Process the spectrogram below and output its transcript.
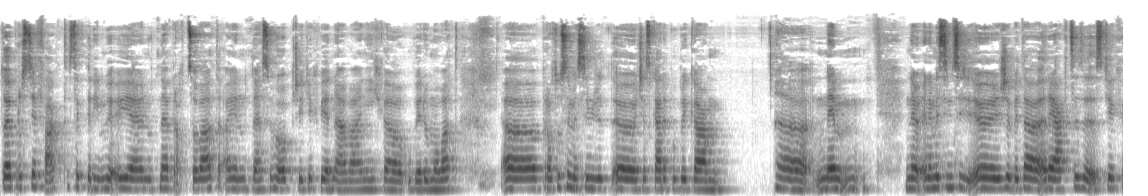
To je prostě fakt, se kterým je nutné pracovat a je nutné si ho při těch vyjednáváních uvědomovat. Eh, proto si myslím, že eh, Česká republika eh, ne, ne, nemyslím si, že by ta reakce z, z těch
